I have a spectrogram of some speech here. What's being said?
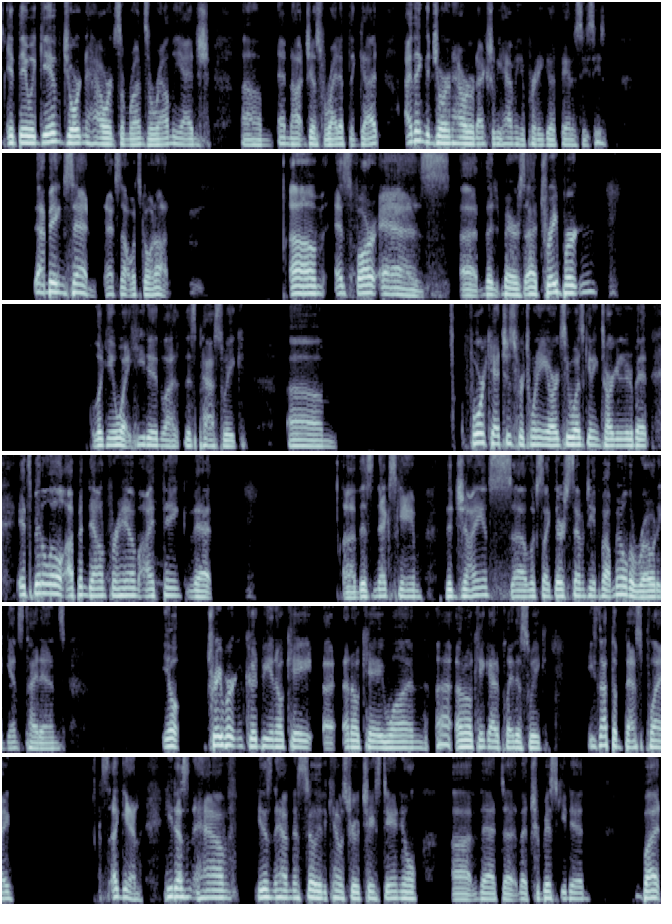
If they would give Jordan Howard some runs around the edge um, and not just right up the gut, I think that Jordan Howard would actually be having a pretty good fantasy season. That being said, that's not what's going on. Um, as far as uh, the Bears, uh, Trey Burton, looking at what he did last, this past week, um, four catches for 20 yards. He was getting targeted a bit. It's been a little up and down for him. I think that uh, this next game, the Giants uh, looks like they're 17th, about middle of the road against tight ends. You know, Trey Burton could be an okay, uh, an okay one, uh, an okay guy to play this week. He's not the best play. Again, he doesn't have he doesn't have necessarily the chemistry with Chase Daniel uh, that that Trubisky did. but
